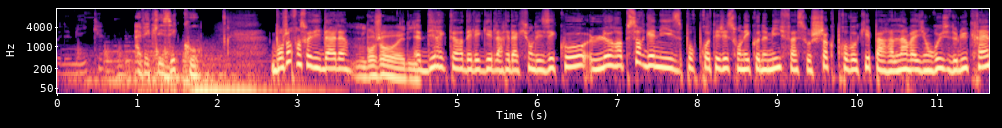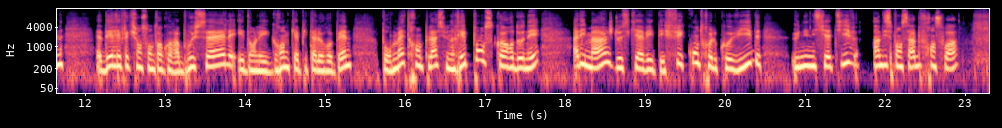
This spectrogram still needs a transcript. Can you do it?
économique avec les échos. Bonjour François Vidal. Bonjour Aurélie. Directeur délégué de la rédaction des Échos, l'Europe s'organise pour protéger son économie face au choc provoqué par l'invasion russe de l'Ukraine. Des réflexions sont encore à Bruxelles et dans les grandes capitales européennes pour mettre en place une réponse coordonnée à l'image de ce qui avait été fait contre le Covid. Une initiative indispensable, François?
